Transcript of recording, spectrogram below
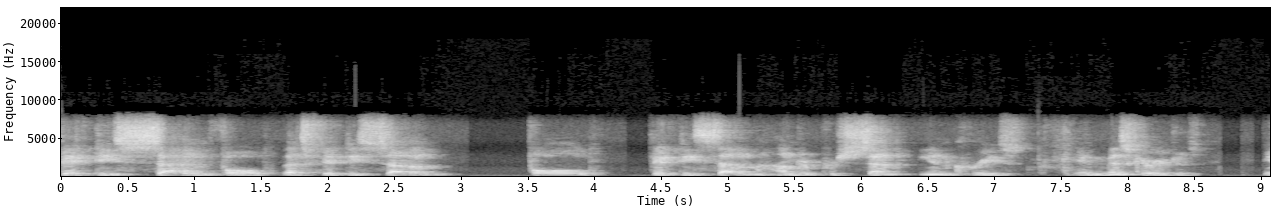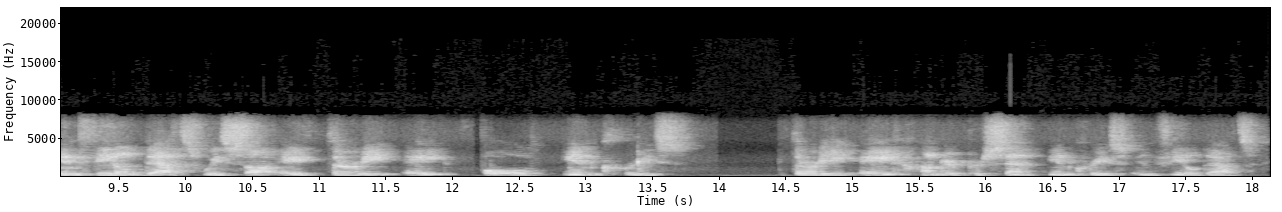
57 fold. That's 57 fold, 5,700% increase in miscarriages. In fetal deaths, we saw a 38 fold increase. 3,800% increase in fetal deaths.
